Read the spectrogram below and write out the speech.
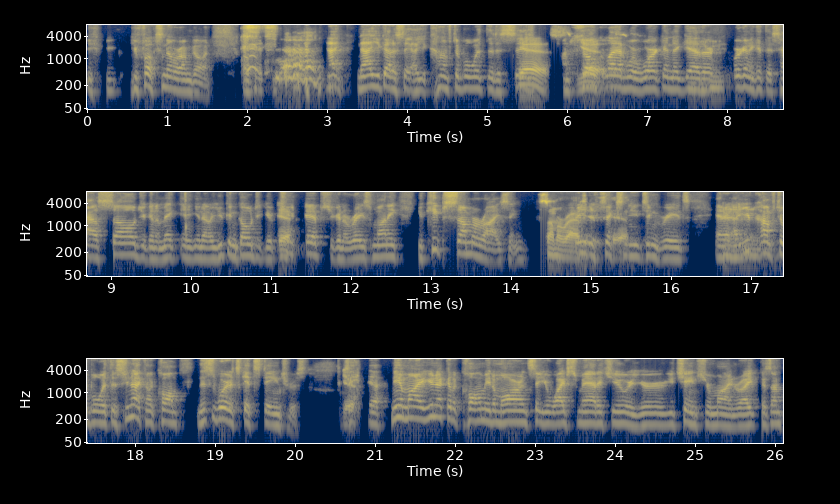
you, you- you folks know where I'm going. Okay, now, now you gotta say, are you comfortable with the decision? Yes. I'm so yes. glad we're working together. Mhm. We're gonna get this house sold. You're gonna make, you know, you can go to your Yeah. Q-tips, you're gonna raise money. You keep summarizing summarizing three to six yeah. needs and greeds. And are you Mhm. comfortable with this? You're not gonna call, 'em- this is where it gets dangerous. Say, Yeah, Nehemiah, you're not gonna call me tomorrow and say your wife's mad at you or you're, you changed your mind, right? Because I'm,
